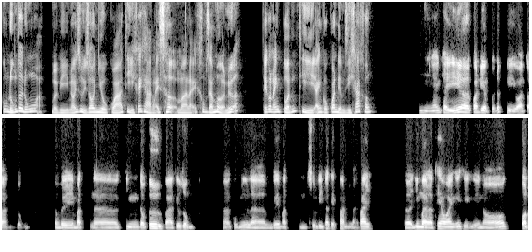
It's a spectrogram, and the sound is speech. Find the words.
cũng đúng thôi đúng không ạ bởi vì nói rủi ro nhiều quá thì khách hàng lại sợ mà lại không dám mở nữa. Thế còn anh Tuấn thì anh có quan điểm gì khác không? Ừ, anh thấy uh, quan điểm của Đức thì hoàn toàn đúng. Về mặt uh, kinh đầu tư và tiêu dùng uh, cũng như là về mặt xử lý các cái khoản lãi vay. Uh, nhưng mà theo anh ấy thì nó còn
